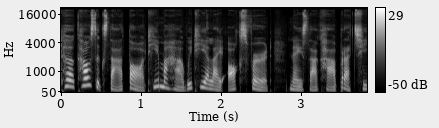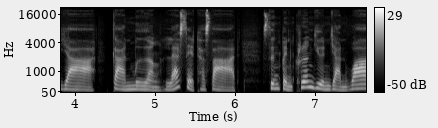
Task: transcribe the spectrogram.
เธอเข้าศึกษาต่อที่มหาวิทยาลัยออกซฟอร์ดในสาขาปรัชญา การเมืองและเศรษฐศาสตร์ ซึ่งเป็นเครื่องยืนยันว่า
